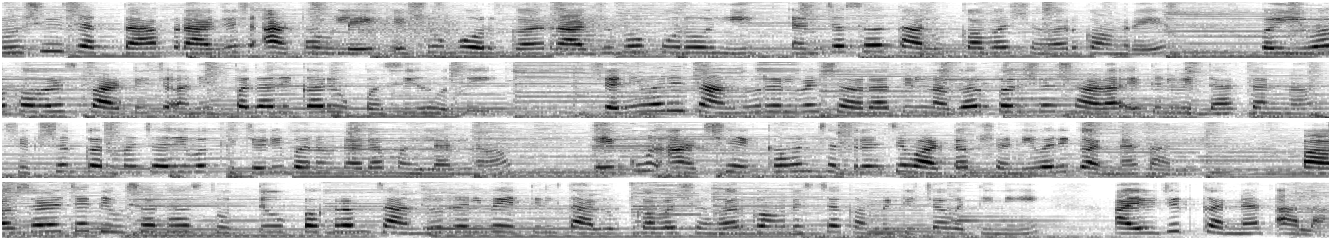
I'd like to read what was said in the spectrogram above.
ऋषी जगताप राजेश आठवले येशू बोरकर राजूभाऊ पुरोहित यांच्यासह तालुका व शहर काँग्रेस व युवा काँग्रेस पार्टीचे अनेक पदाधिकारी उपस्थित होते. शनिवारी चांदूर रेल्वे शहरातील नगर परिषद शाळा येथील विद्यार्थ्यांना शिक्षक कर्मचारी व खिचडी बनवणाऱ्या महिलांना एकूण आठशे एकावन्न छत्र्यांचे वाटप शनिवारी करण्यात आले. पावसाळ्याच्या दिवसात हा स्तुत्य उपक्रम चांदूर रेल्वे येथील तालुका व शहर काँग्रेसच्या कमिटीच्या वतीने आयोजित करण्यात आला.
